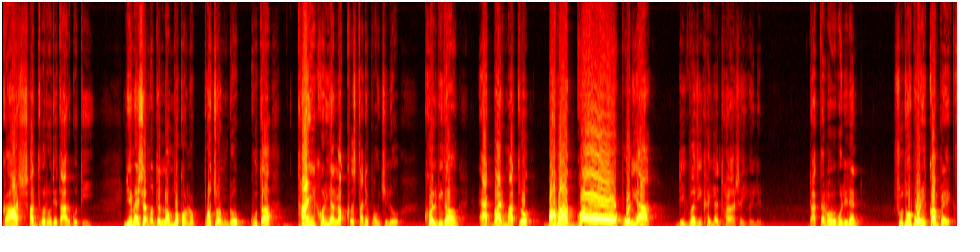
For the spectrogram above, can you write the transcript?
কার সাধ্য রোধে তার গতি? নিমেষের মধ্যে লম্বকর্ণ প্রচণ্ড গুতা ধাই করিয়া লক্ষ্যস্থানে পৌঁছিল। খলবিদং। একবার মাত্র, বাবা গো! বলিয়া ডিগবাজি খাইয়া ধরাশায়ী হইলেন। ডাক্তারবাবু বলিলেন, শুধু বরিক কমপ্লেক্স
